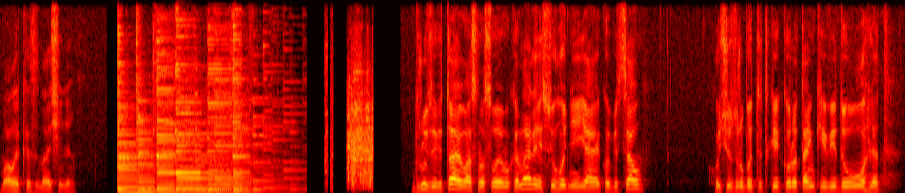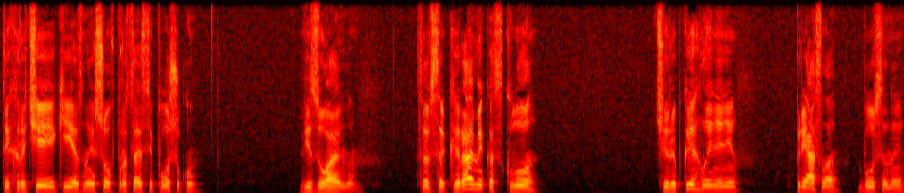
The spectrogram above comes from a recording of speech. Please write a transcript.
мали якесь значення. Друзі, вітаю вас на своєму каналі. Сьогодні я, як обіцяв, хочу зробити такий коротенький відеоогляд тих речей, які я знайшов в процесі пошуку візуально. Це все кераміка, скло, черепки глиняні, прясла, бусини.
